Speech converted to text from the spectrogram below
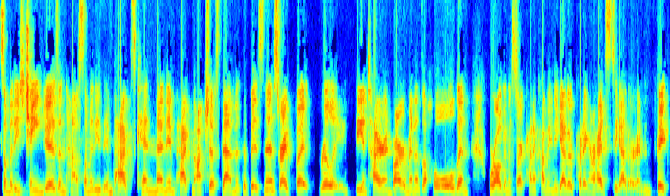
some of these changes and how some of these impacts can then impact not just them as a business right? But really the entire environment as a whole then we're all going to start kind of coming together putting our heads together and figuring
